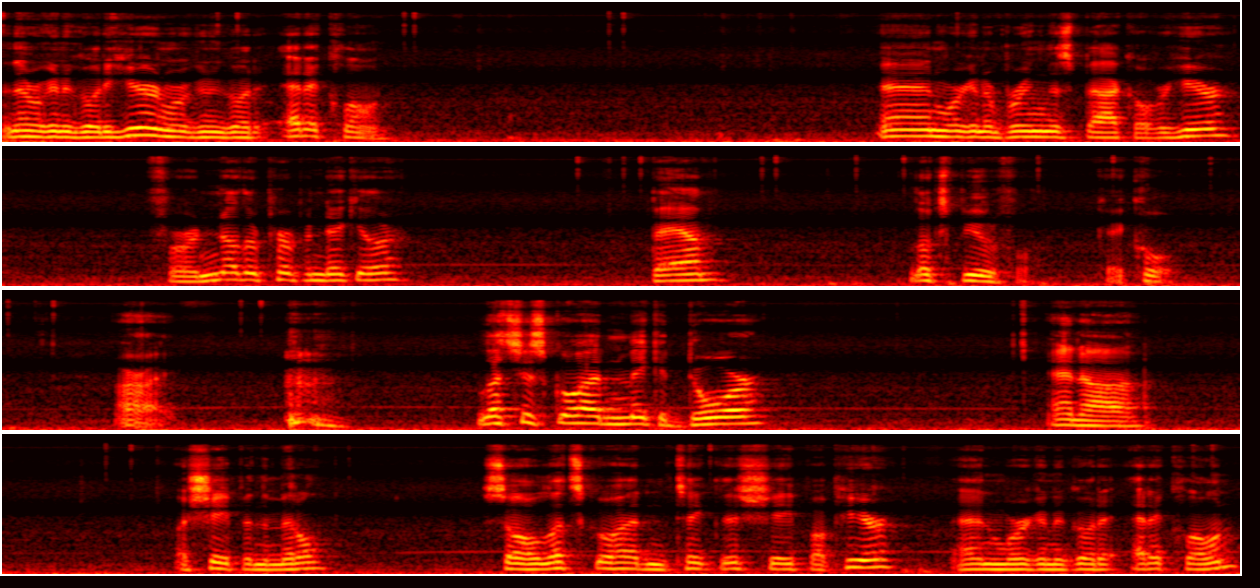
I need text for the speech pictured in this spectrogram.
And then we're going to go to here and we're going to go to edit clone. And we're going to bring this back over here for another perpendicular. Bam. Looks beautiful. Okay, cool. All right. Let's just go ahead and make a door and uh, a shape in the middle. So let's go ahead and take this shape up here and we're going to go to edit clone.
